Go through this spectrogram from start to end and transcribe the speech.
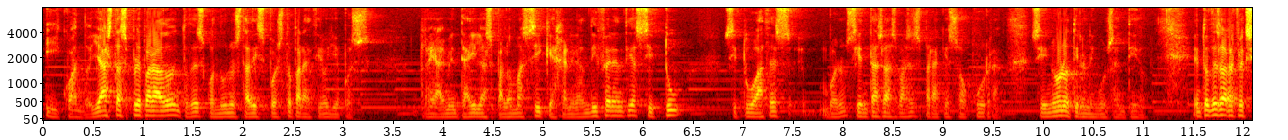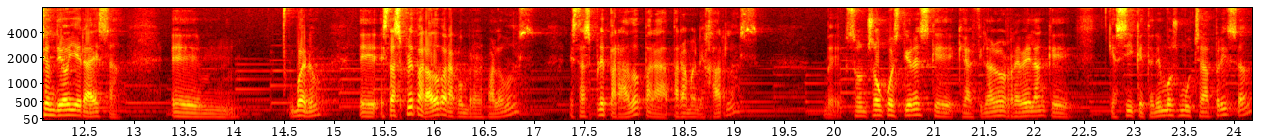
Y cuando ya estás preparado, entonces cuando uno está dispuesto para decir, oye, pues realmente ahí las palomas sí que generan diferencias si tú, si tú haces, bueno, sientas las bases para que eso ocurra. Si no, no tiene ningún sentido. Entonces la reflexión de hoy era esa. Em, bueno, eh, ¿estás preparado para comprar palomas? ¿Estás preparado para, para manejarlas? Son, son cuestiones que, que, al final nos revelan que, que, sí, que tenemos mucha prisa,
